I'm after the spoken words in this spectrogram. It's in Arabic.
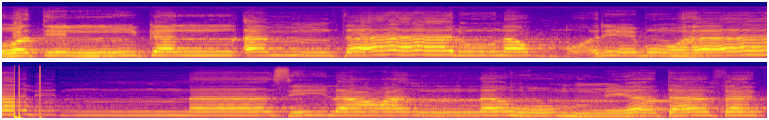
وتلك الأمثال نضربها للناس لعلهم يتفكرون.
